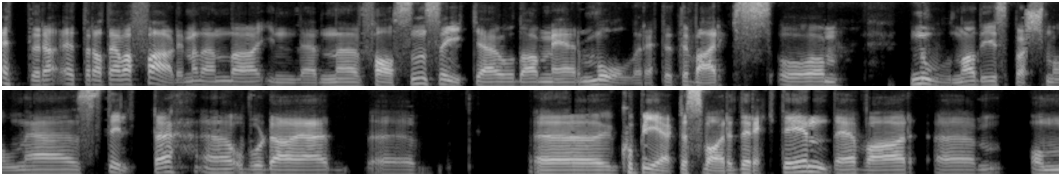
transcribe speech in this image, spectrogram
Etter, etter, at jeg var ferdig med den innledende fasen, så gikk jeg jo da mer målrettet til verks. Og noen av de spørsmålene jeg stilte, uh, og hvor da jeg eh, eh, kopierte svaret direkte inn, det var eh, om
